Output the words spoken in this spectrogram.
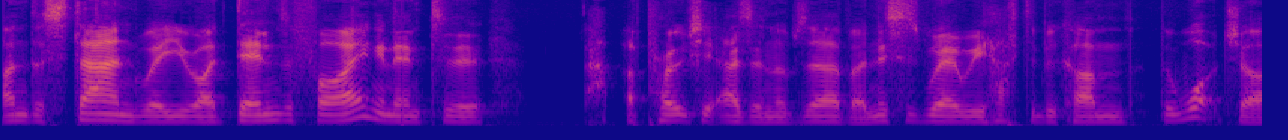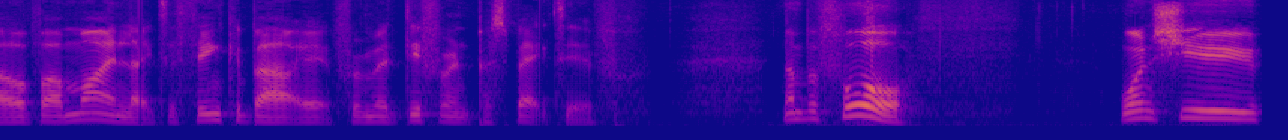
understand where you're identifying and then to approach it as an observer. And this is where we have to become the watcher of our mind, like to think about it from a different perspective. Number four, once you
